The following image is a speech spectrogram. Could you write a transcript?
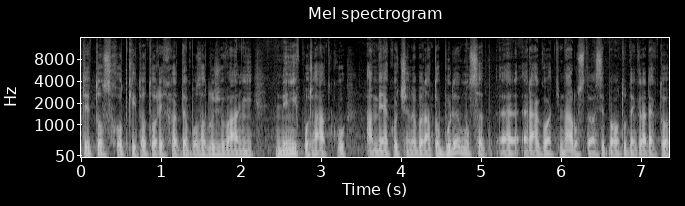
tyto schodky, toto rychlé tempo zadlužování není v pořádku a my jako ČNB na to budeme muset eh, reagovat tím nárůstem. Já si pamatuju tenkrát, jak to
